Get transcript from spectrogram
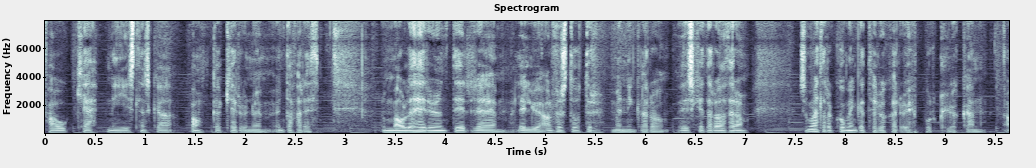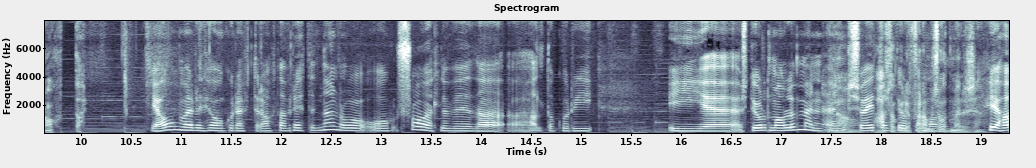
fákeppni í íslenska bankakerfinu um undarfarið. Nú málið heyrir undir um, Lilju Alfredsdóttur, menningar og viðskiptar á þeirra sem ætlar að koma inga til okkar upp úr klukkan átta. Já, hún verður hjá okkur eftir áttafréttinnar og, og svo ætlum við að halda okkur í, í uh, stjórnmálum en, en sveita Hall okkur í framsótt með þessi. Já,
